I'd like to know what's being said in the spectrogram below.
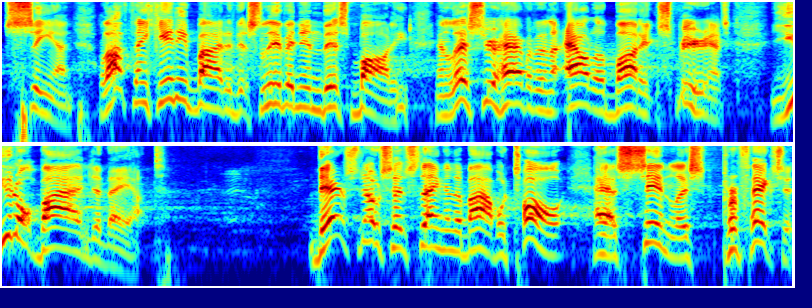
sin. Well, I think anybody that's living in this body, unless you're having an out of body experience, you don't buy into that. There's no such thing in the Bible taught as sinless perfection.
